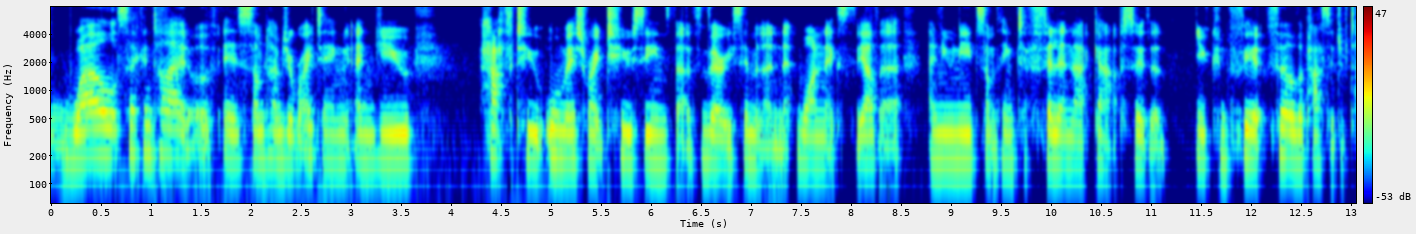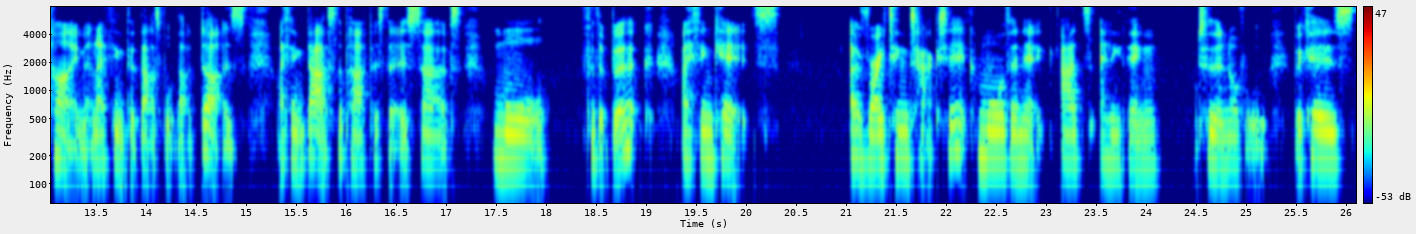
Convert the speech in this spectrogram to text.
well sick and tired of, is sometimes you're writing and you have to almost write two scenes that are very similar, one next to the other, and you need something to fill in that gap so that you can feel, fill the passage of time. And I think that that's what that does. I think that's the purpose that it serves more for the book. I think it's a writing tactic more than it adds anything to the novel because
